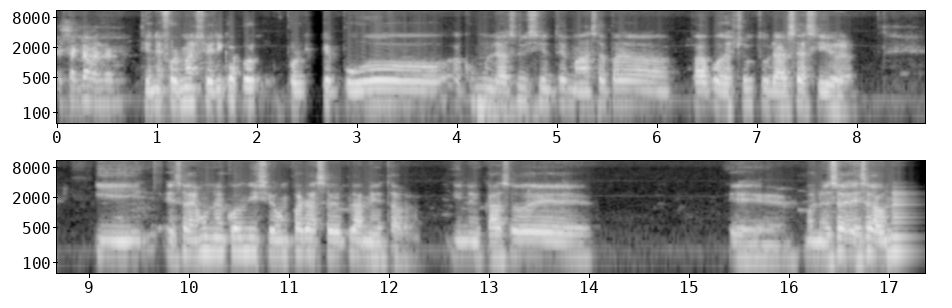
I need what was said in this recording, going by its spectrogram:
Exactamente. tiene forma esférica por- porque pudo acumular suficiente masa para, para poder estructurarse así, ¿verdad? Y esa es una condición para ser planeta, ¿verdad? Y en el caso de... eh, bueno, esa, esa es una,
